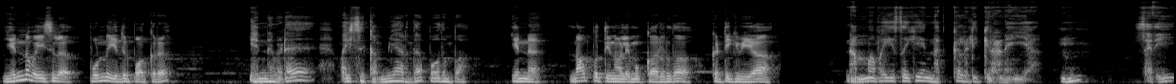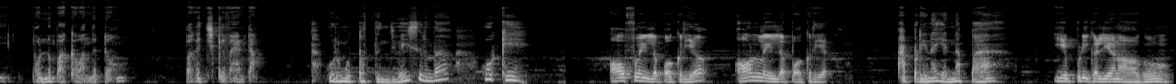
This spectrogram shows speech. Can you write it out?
என்ன வயசில் பொண்ணு எதிர்பார்க்குற? என்னை விட வயசு கம்மியாக இருந்தால் போதும்பா. என்ன நாற்பத்தி நாலு முக்கால் இருந்தால் கட்டிக்குவியா? நம்ம வயசையே நக்கல் அடிக்கிறானே ஐயா. ம்? சரி பொண்ணு பார்க்க வந்துட்டோம். பகச்சிக்க வேண்டாம். ஒரு முப்பத்தஞ்சு வயசு இருந்தால் ஓகே. ஆஃப்லைனில் பார்க்குறியா ஆன்லைனில் பார்க்குறியா அப்படின்னா என்னப்பா? எப்படி கல்யாணம் ஆகும்?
